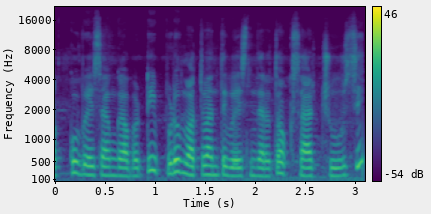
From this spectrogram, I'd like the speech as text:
తక్కువ వేసాం కాబట్టి ఇప్పుడు మొత్తం అంతా వేసిన తర్వాత ఒకసారి చూసి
